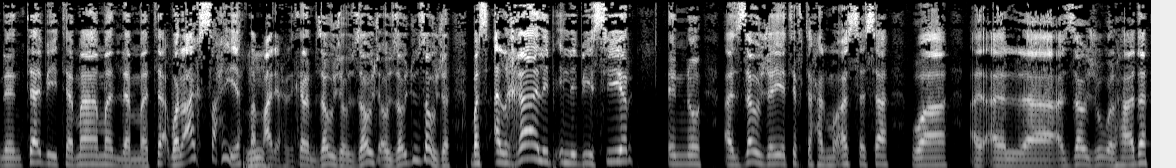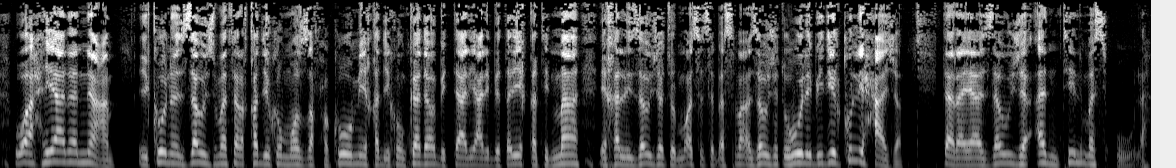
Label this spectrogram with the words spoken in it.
ننتبه تماما لما ت... والعكس صحيح. طبعا إحنا نتكلم زوجة وزوج أو زوج وزوجة. بس الغالب اللي بيصير إنه الزوجة هي تفتح المؤسسة والزوج هو هذا. واحيانا نعم يكون الزوج مثلا قد يكون موظف حكومي قد يكون كذا وبالتالي يعني بطريقة ما يخلي زوجته المؤسسة بأسماء زوجته هو اللي بيدير كل حاجة. ترى يا زوجة أنت المسؤولة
